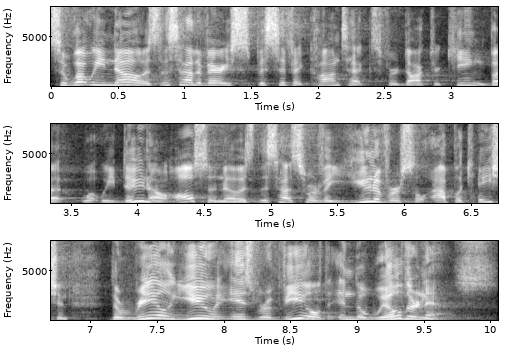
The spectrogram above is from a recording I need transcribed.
So, what we know is this had a very specific context for Dr. King, but what we do know, also know, is this has sort of a universal application. The real you is revealed in the wilderness.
